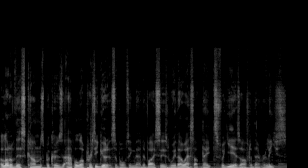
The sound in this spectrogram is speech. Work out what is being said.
A lot of this comes because Apple are pretty good at supporting their devices with OS updates for years after their release.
